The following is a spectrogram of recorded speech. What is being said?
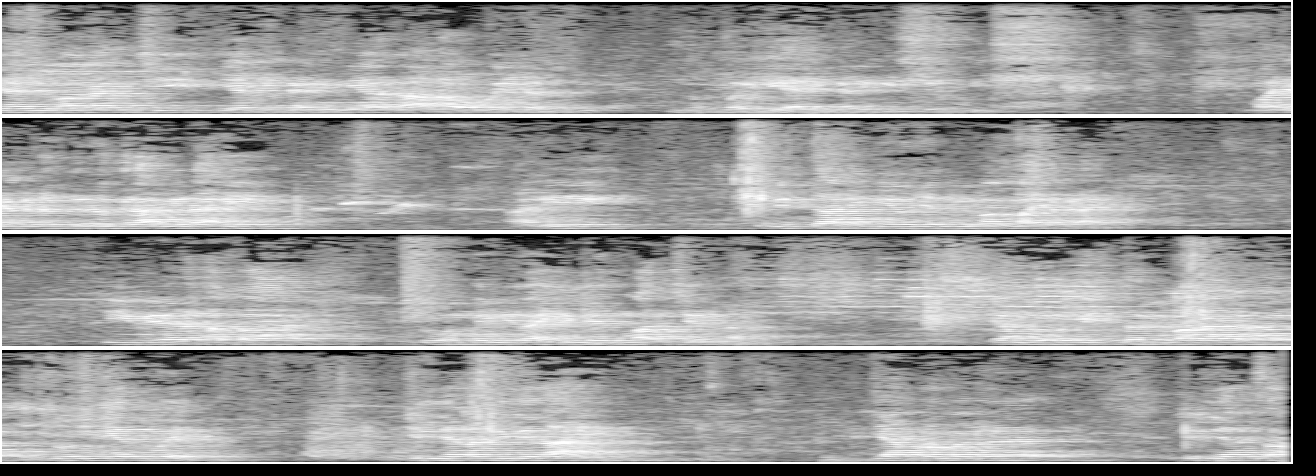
त्या विभागांची या ठिकाणी मी आज आढावा बैठक पहिली या ठिकाणी घेतली होती. माझ्याकडं गृहग्रामीण आहे आणि वित्त आणि नियोजन विभाग माझ्याकडे आहे. ती वेळ आता दोन महिने राहिलेले आहेत मार्च एंडला. त्यामुळं वित्त विभागानं जो नियतोय जिल्ह्याला दिलेला आहे त्याप्रमाणे जिल्ह्याचा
